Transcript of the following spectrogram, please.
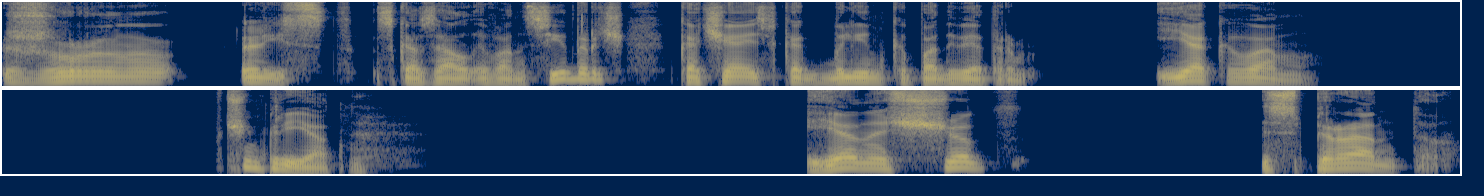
журналист, сказал Иван Сидорович, качаясь как блинка под ветром. Я к вам. Очень приятно. Я насчет эсперанто.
